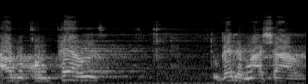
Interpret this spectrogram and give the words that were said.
I'll be compelled to get the Marshal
